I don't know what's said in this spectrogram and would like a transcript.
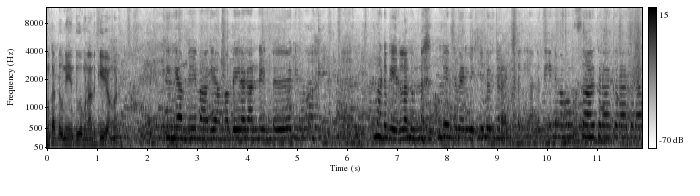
මොකද්ද උනේ දුව මොනවද කිව්වේ අම්මට? කිරියම් මේ මාගේ අම්මා බේරගන්න එන්න කිව්වා. මට බේරලා දුන්න දෙන්න බැරි වෙච්ච එක විතරයි මට කියන්න තියෙන්නේ මම උත්සාහ කරා කරා කරා.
